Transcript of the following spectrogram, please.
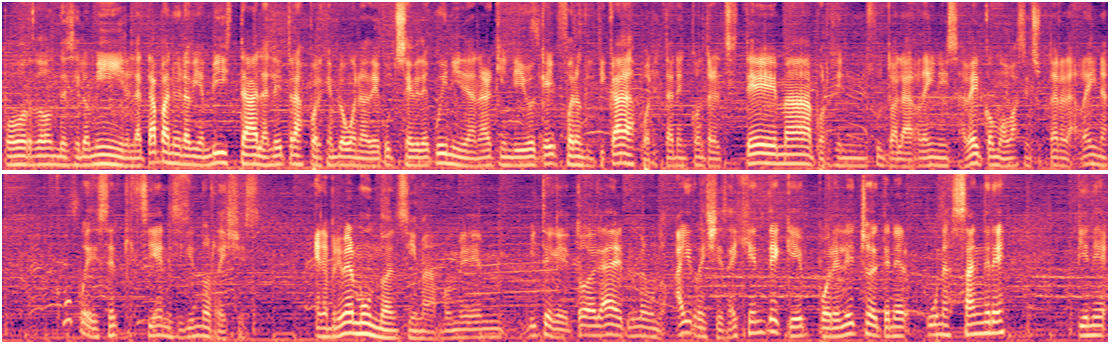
por donde se lo mire. La tapa no era bien vista, las letras, por ejemplo, bueno, de Good Save the Queen y de Anarchy in the UK fueron criticadas por estar en contra del sistema, por ser un insulto a la reina Isabel. ¿Cómo vas a insultar a la reina? ¿Cómo puede ser que sigan existiendo reyes? En el primer mundo encima, viste que todo habla del primer mundo. Hay reyes, hay gente que por el hecho de tener una sangre tiene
